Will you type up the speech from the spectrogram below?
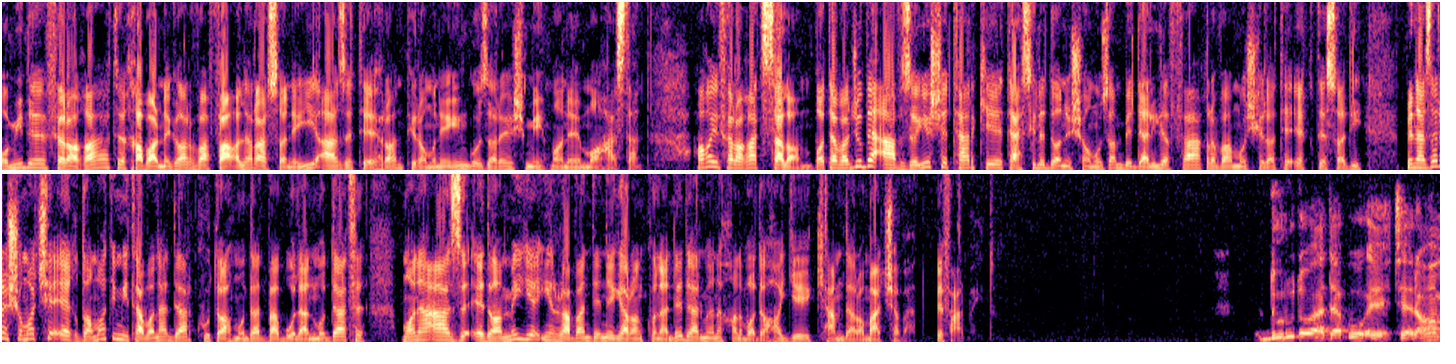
امید فراغت خبرنگار و فعال رسانه‌ای از تهران پیرامون این گزارش میهمان ما هستند. آقای فراغت سلام. با توجه به افزایش ترک تحصیل دانش آموزان به دلیل فقر و مشکلات اقتصادی به نظر شما چه اقداماتی می‌تواند در کوتاه مدت و بلند مدت مانع از ادامه این روند نگران کننده در میان خانواده های کم درآمد شود؟ بفرمایید. درود و ادب و احترام.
